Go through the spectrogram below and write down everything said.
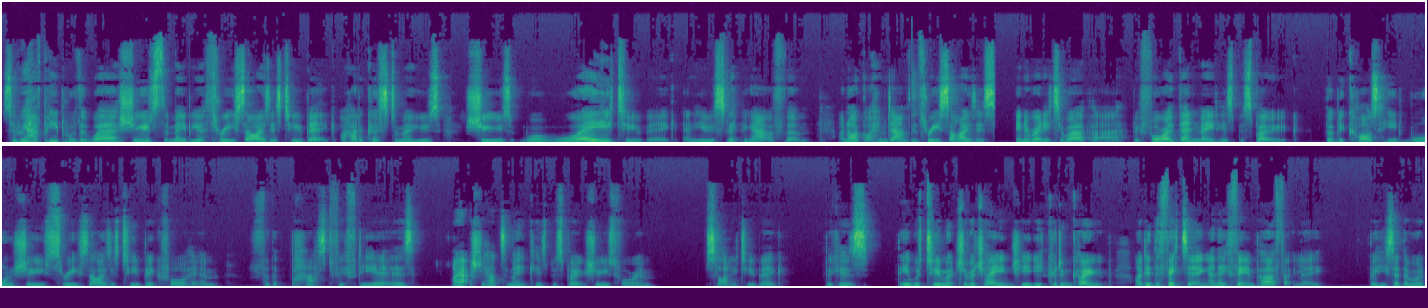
So we have people that wear shoes that maybe are three sizes too big. I had a customer whose shoes were way too big and he was slipping out of them. And I got him down to three sizes in a ready to wear pair before I then made his bespoke. But because he'd worn shoes three sizes too big for him for the past 50 years, I actually had to make his bespoke shoes for him slightly too big because it was too much of a change. He he couldn't cope. I did the fitting and they fit him perfectly, but he said they were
